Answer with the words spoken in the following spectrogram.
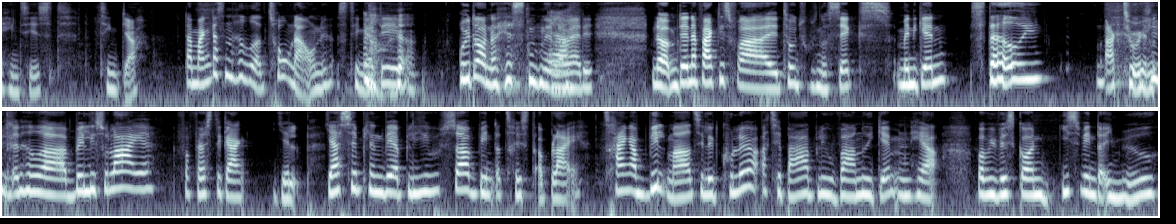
er hendes hest, tænkte jeg. Der er mange, der sådan hedder to navne. Så tænker jeg, det er rytteren og hesten, eller Ja. hvad er det? Nå, men den er faktisk fra øh, 2006. Men igen, stadig aktuel. Den hedder Billy Solarie for første gang hjælp. Jeg er simpelthen ved at blive så vintertrist og bleg. Trænger vildt meget til lidt kulør og til bare at blive varmet igennem her, hvor vi vist går en isvinter i møde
